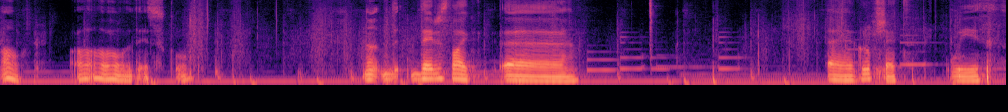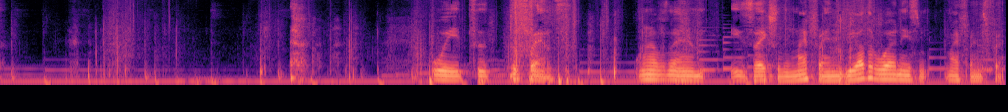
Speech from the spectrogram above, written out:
Oh, oh, that's cool. No, th- there's like uh, a group chat with with two friends. One of them is actually my friend, the other one is my friend's friend.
